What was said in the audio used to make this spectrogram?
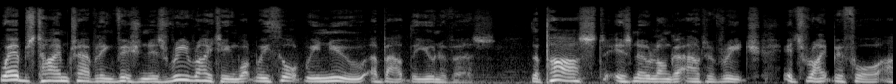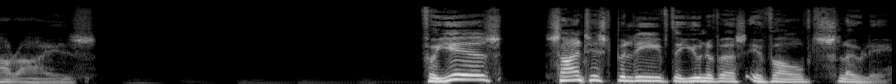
Webb's time-travelling vision is rewriting what we thought we knew about the universe. The past is no longer out of reach, it's right before our eyes. For years, scientists believed the universe evolved slowly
